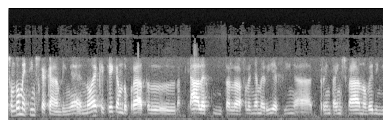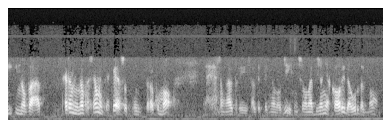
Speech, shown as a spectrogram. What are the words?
sono due teams che cambiano, eh. non è che, che hanno prato la piale per la falegnameria fino a 30 anni fa non vedi innovato. Era un'innovazione che a sottimp, però come sono altre, tecnologie, insomma, bisogna correre da ur del mondo.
